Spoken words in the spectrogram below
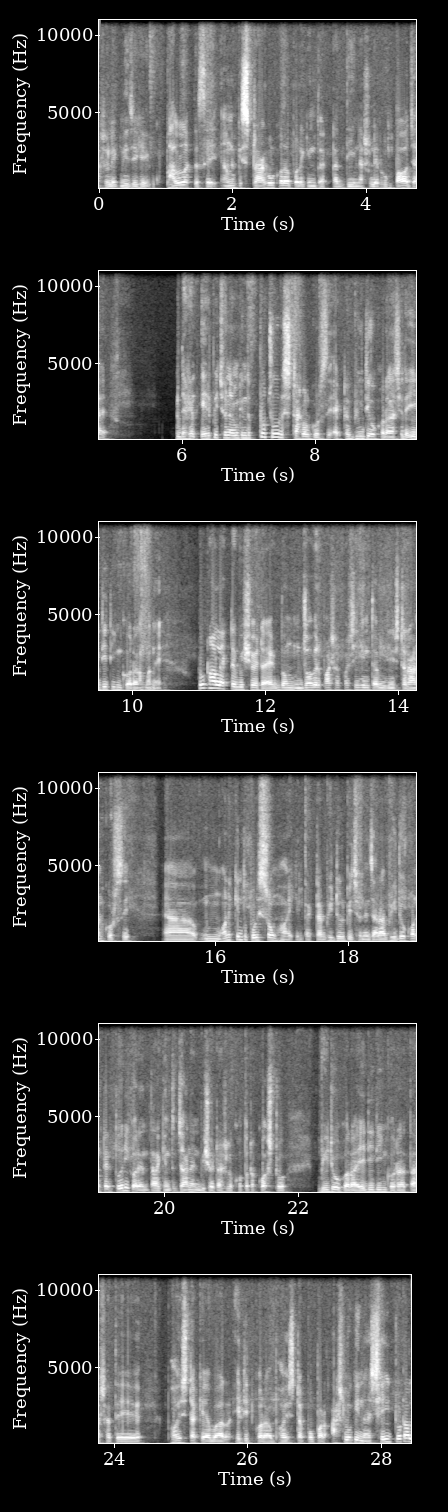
আসলে নিজেকে খুব ভালো লাগতেছে। অনেক স্ট্রাগল করার পরে কিন্তু একটা দিন আসলে এরকম পাওয়া যায়। দেখেন, এর পিছনে আমি কিন্তু প্রচুর স্ট্রাগল করছি। একটা ভিডিও করা, সেটা এডিটিং করা মানে টোটাল একটা বিষয়টা একদম জবের পাশাপাশি কিন্তু আমি জিনিসটা রান করছি। অনেক কিন্তু পরিশ্রম হয় কিন্তু একটা ভিডিওর পিছনে। যারা ভিডিও কন্টেন্ট তৈরি করেন, তারা কিন্তু জানেন বিষয়টা আসলে কতটা কষ্ট। ভিডিও করা এডিটিং করা, তার সাথে ভয়েসটাকে আবার এডিট করা ভয়েসটা প্রপার আসলো কি না সেই টোটাল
